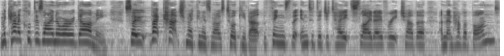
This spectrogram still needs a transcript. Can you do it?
mechanical design or origami. So that catch mechanism I was talking about, the things that interdigitate, slide over each other, and then have a bond,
